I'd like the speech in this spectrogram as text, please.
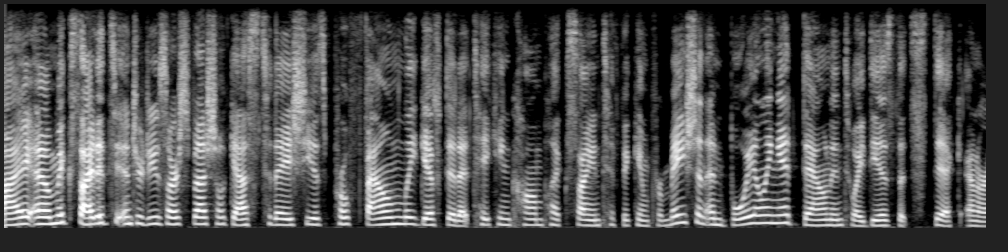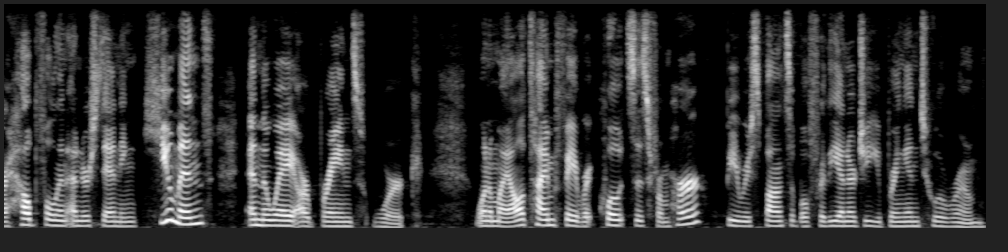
I am excited to introduce our special guest today. She is profoundly gifted at taking complex scientific information and boiling it down into ideas that stick and are helpful in understanding humans and the way our brains work. One of my all time favorite quotes is from her Be responsible for the energy you bring into a room.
